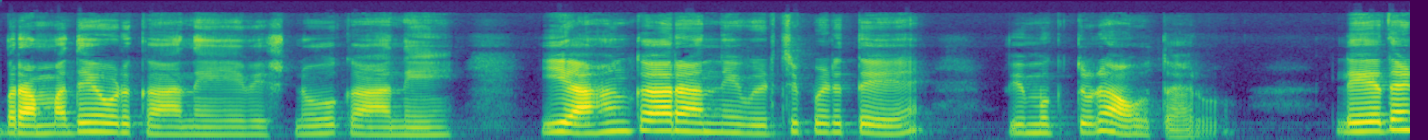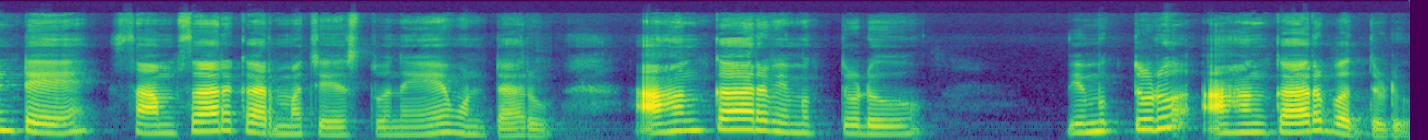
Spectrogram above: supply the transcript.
బ్రహ్మదేవుడు కానీ విష్ణువు కానీ ఈ అహంకారాన్ని విడిచిపెడితే విముక్తుడు అవుతారు. లేదంటే సంసార కర్మ చేస్తూనే ఉంటారు. అహంకార విముక్తుడు విముక్తుడు అహంకార బద్ధుడు.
